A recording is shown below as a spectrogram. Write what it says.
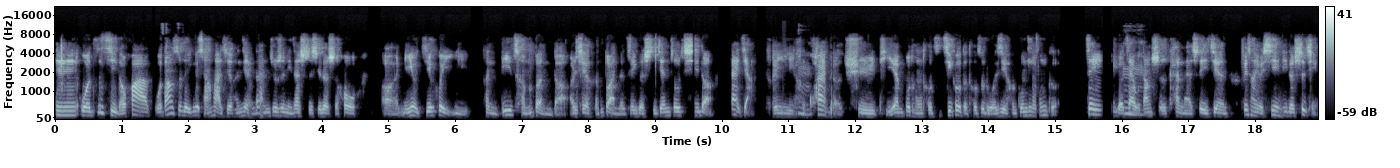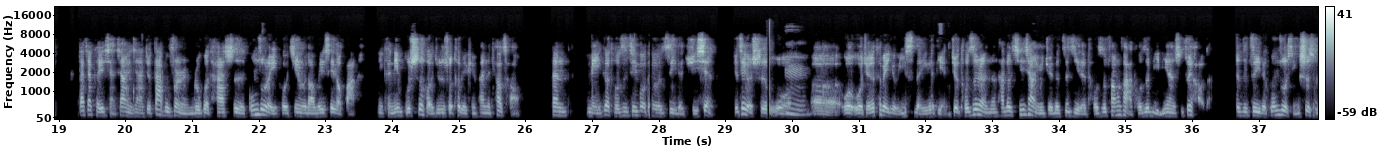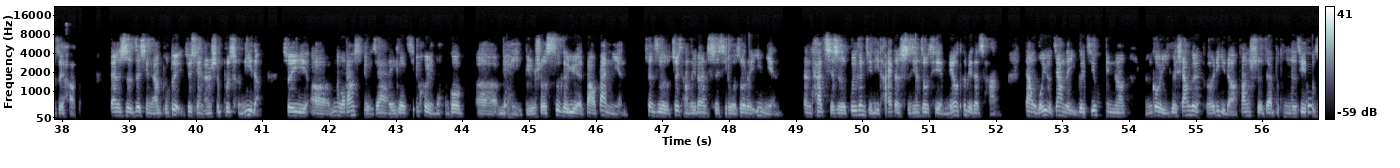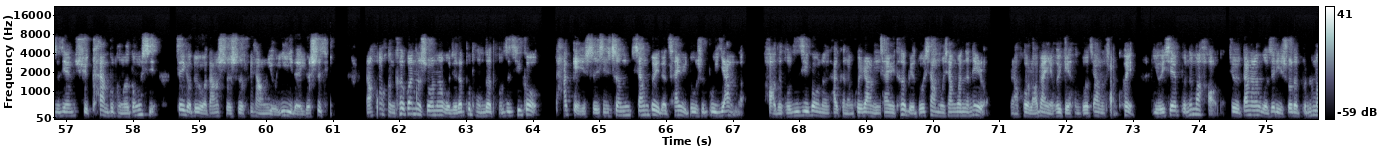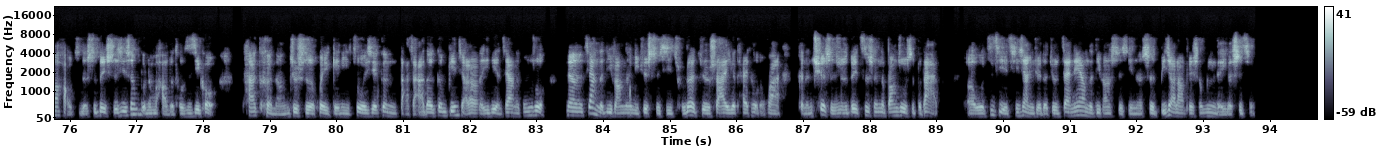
嗯，我自己的话，我当时的一个想法其实很简单，就是你在实习的时候，呃，你有机会以很低成本的，而且很短的这个时间周期的代价，可以很快的去体验不同投资机构的投资逻辑和工作风格。这个在我当时看来是一件非常有吸引力的事情。大家可以想象一下，就大部分人如果他是工作了以后进入到 VC 的话，你肯定不适合就是说特别频繁的跳槽。但每一个投资机构都有自己的局限。就这个是我呃，我我觉得特别有意思的一个点，就投资人呢，他都倾向于觉得自己的投资方法、投资理念是最好的，甚至自己的工作形式是最好的。但是这显然不对，这显然是不成立的。所以呃，那我当时有这样的一个机会，能够呃每比如说四个月到半年，甚至最长的一段时期，我做了一年。但它其实归根结底，它的时间周期也没有特别的长。但我有这样的一个机会呢，能够一个相对合理的方式，在不同的机构之间去看不同的东西。这个对我当时是非常有意义的一个事情。然后很客观的说呢，我觉得不同的投资机构，它给实习生相对的参与度是不一样的。好的投资机构呢，它可能会让你参与特别多项目相关的内容，然后老板也会给很多这样的反馈。有一些不那么好的，就是当然我这里说的不那么好，指的是对实习生不那么好的投资机构，它可能就是会给你做一些更打杂的、更边角料的一点这样的工作。那这样的地方呢，你去实习，除了就是刷一个 title 的话，可能确实就是对自身的帮助是不大的。呃，我自己也倾向于觉得，就是在那样的地方实习呢，是比较浪费生命的一个事情。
